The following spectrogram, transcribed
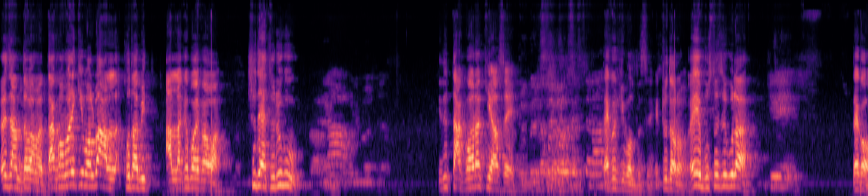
জানতে হবে আমার তাকুয়া মানে কি বলব? আল্লাহ খুদাবিদ আল্লাহকে ভয় পাওয়া। শুধু এতটুকু? কিন্তু তাকুয়ারা কি আছে? দেখো কি বলতেছে। একটু ধরো। এই বুঝতেছে গুলা দেখো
